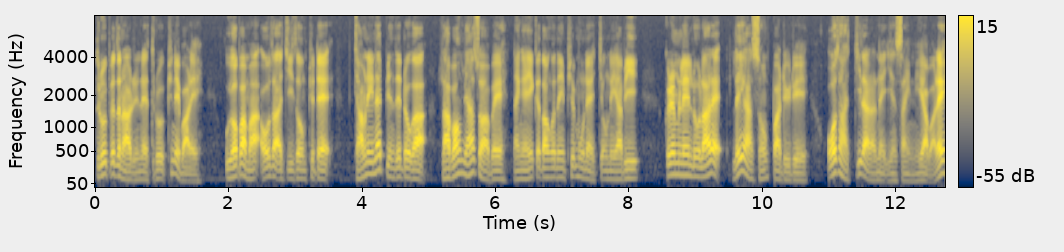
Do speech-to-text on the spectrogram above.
သူတို့ပြဿနာတွေနဲ့သူတို့ဖြစ်နေပါတယ်။ဥရောပမှာဩဇာအကြီးဆုံးဖြစ်တဲ့ဂျာမနီနဲ့ပြင်သစ်တို့ကလာပေါင်းများစွာပဲနိုင်ငံရေးကတောင်းကသိန်းဖြစ်မှုနဲ့ကြုံနေရပြီး ကရမလင်လိုလားတဲ့လက်ရဆုံးပါတီတွေဩဇာကြီးလာတာနဲ့ရင်ဆိုင်နေရပါတယ်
